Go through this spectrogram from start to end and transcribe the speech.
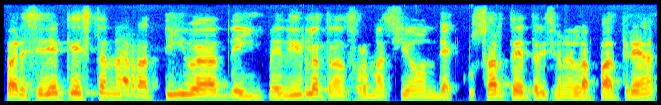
parecería que esta narrativa de impedir la transformación, de acusarte de traición a la patria,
